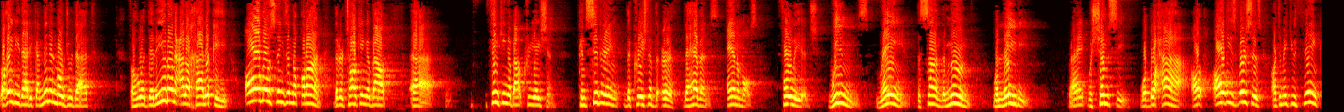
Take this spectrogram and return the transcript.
وغير ذلك من الموجودات فهو دليل على خالقه. All those things in the Quran that are talking about uh, thinking about creation, considering the creation of the earth, the heavens, animals, foliage, winds, rain, the sun, the moon, lady, right? Washamsi, waduhaha. All, all these verses are to make you think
